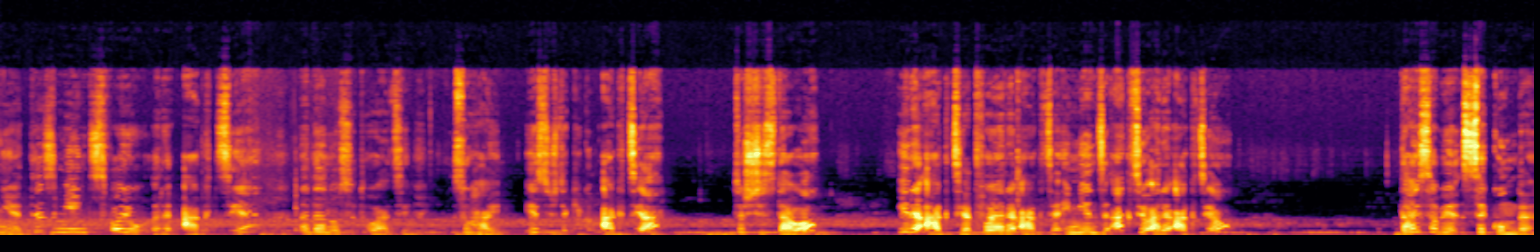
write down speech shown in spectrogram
Nie, ty zmień swoją reakcję na daną sytuację. Słuchaj, jest coś takiego akcja, coś się stało i reakcja, twoja reakcja. I między akcją a reakcją daj sobie sekundę.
